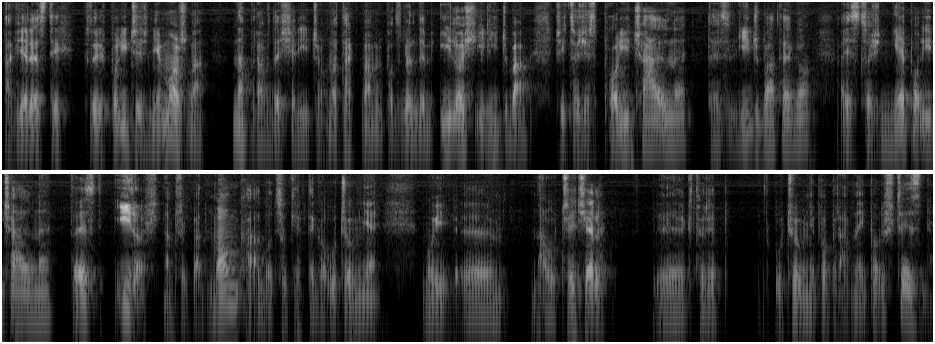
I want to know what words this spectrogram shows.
a wiele z tych, których policzyć nie można, naprawdę się liczą. No tak, mamy pod względem ilość i liczba, czyli coś jest policzalne, to jest liczba tego, a jest coś niepoliczalne, to jest ilość, na przykład mąka albo cukier. Tego uczył mnie mój y, nauczyciel, y, który uczył mnie poprawnej polszczyzny.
